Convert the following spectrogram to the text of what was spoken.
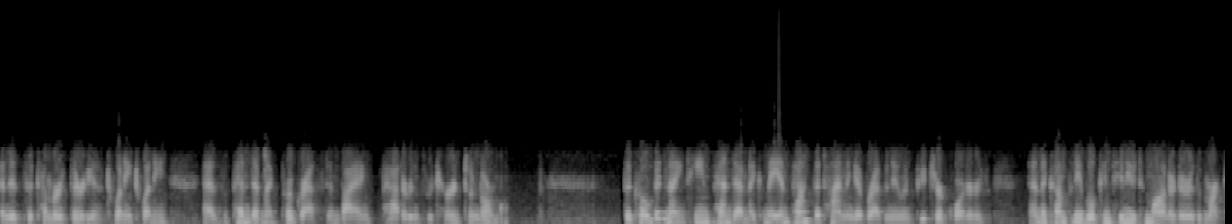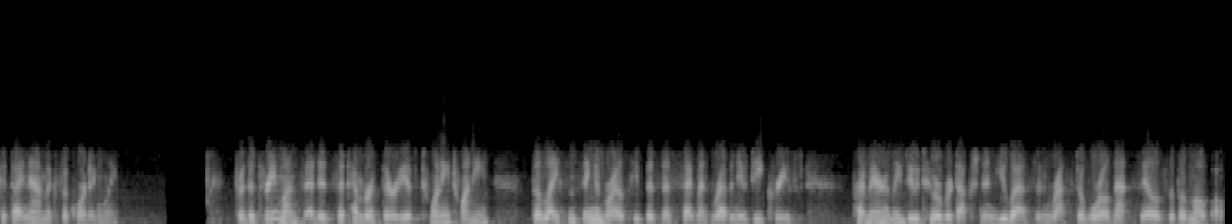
ended September 30th, 2020, as the pandemic progressed and buying patterns returned to normal. The COVID-19 pandemic may impact the timing of revenue in future quarters, and the company will continue to monitor the market dynamics accordingly. For the three months ended September 30th, 2020, the licensing and royalty business segment revenue decreased, primarily due to a reduction in U.S. and rest of world net sales of Vimovo.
